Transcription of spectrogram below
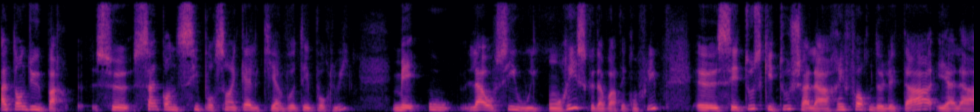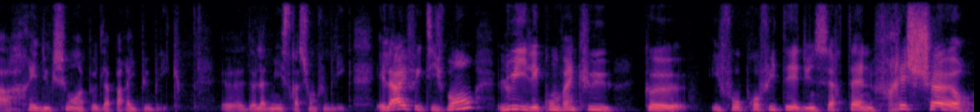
attendu par ce 56% et quelques qui a voté pour lui, mais où là aussi où on risque d'avoir des conflits, euh, c'est tout ce qui touche à la réforme de l'État et à la réduction un peu de l'appareil public, euh, de l'administration publique. Et là, effectivement, lui, il est convaincu qu'il faut profiter d'une certaine fraîcheur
